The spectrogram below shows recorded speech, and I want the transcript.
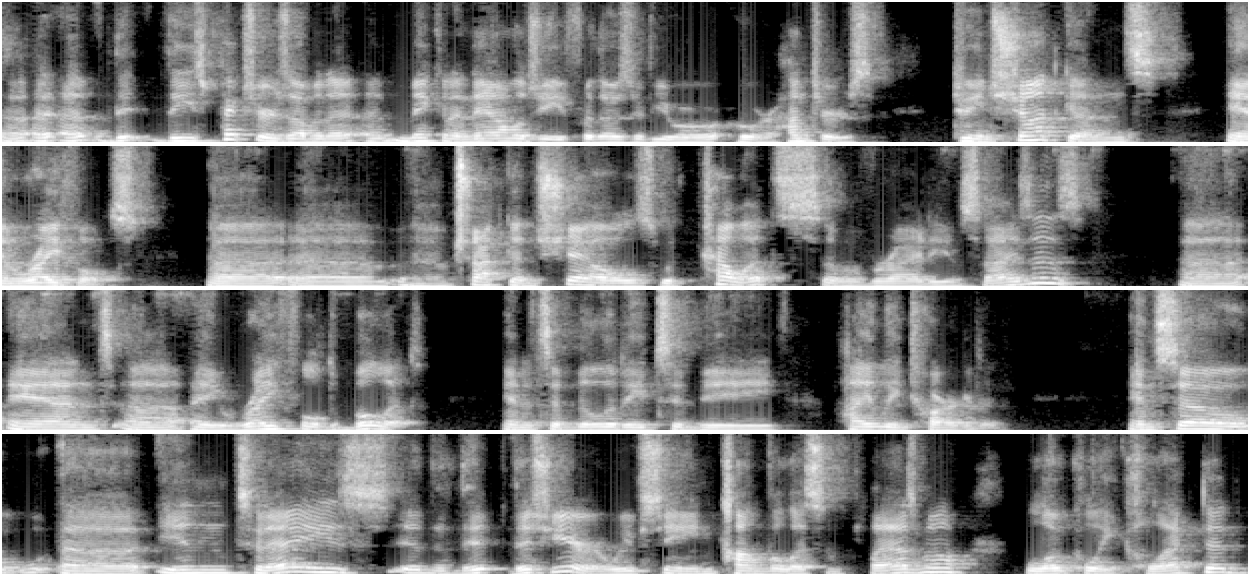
uh, uh, th these pictures. I'm going to uh, make an analogy for those of you who are, who are hunters between shotguns and rifles. Uh, shotgun shells with pellets of a variety of sizes and a rifled bullet and its ability to be highly targeted. And so uh, in today's, this year, we've seen convalescent plasma locally collected,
